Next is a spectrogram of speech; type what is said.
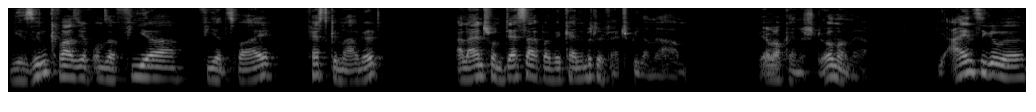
Wir sind quasi auf unser 4-4-2 festgenagelt. Allein schon deshalb, weil wir keine Mittelfeldspieler mehr haben. Wir haben auch keine Stürmer mehr. Die einzige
